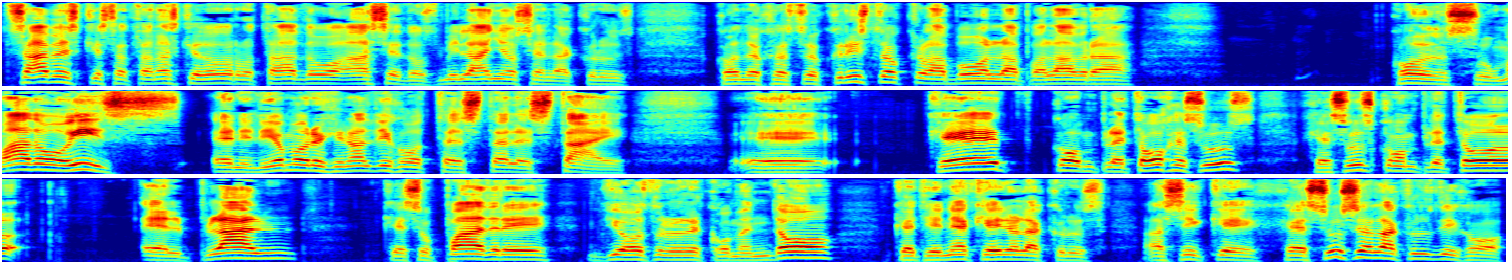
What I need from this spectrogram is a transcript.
sabes que Satanás quedó derrotado hace dos mil años en la cruz. Cuando Jesucristo clavó la palabra consumado is, en el idioma original dijo testelestai. Eh, ¿Qué completó Jesús? Jesús completó el plan que su Padre Dios le recomendó, que tenía que ir a la cruz. Así que Jesús en la cruz dijo,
